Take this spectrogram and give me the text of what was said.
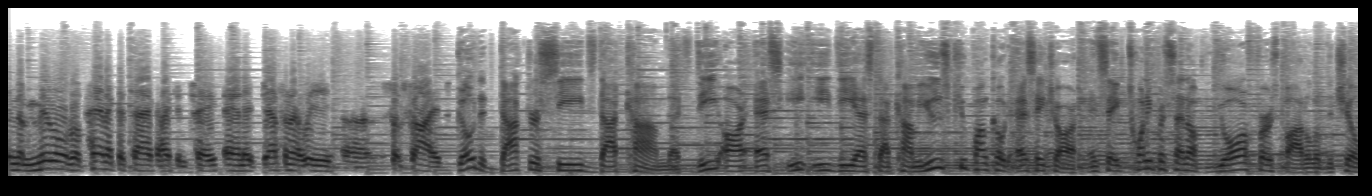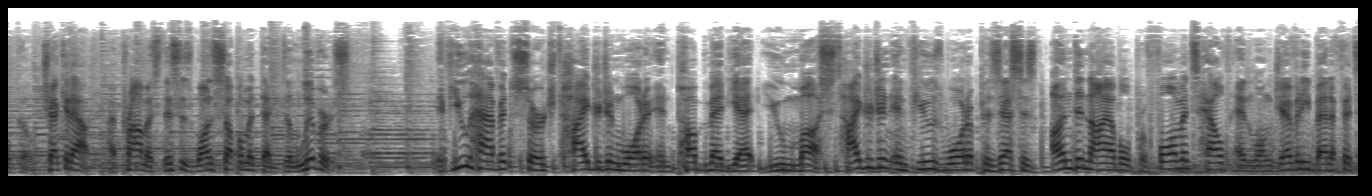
in the middle of a panic attack, I can take, and it definitely uh, subsides. Go to drseeds.com. That's D R S E E D S.com. Use coupon code SHR and save 20% off your first bottle of the chill pill. Check it out. I promise this is one supplement that delivers If you haven't searched hydrogen water in PubMed yet, you must. Hydrogen infused water possesses undeniable performance, health, and longevity benefits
